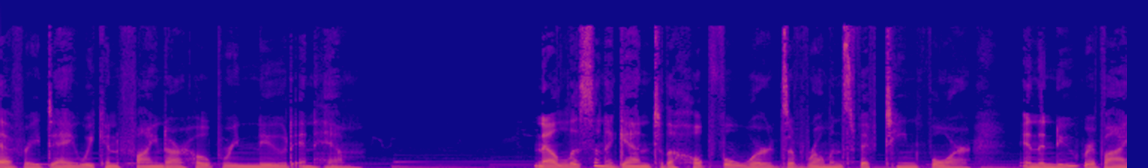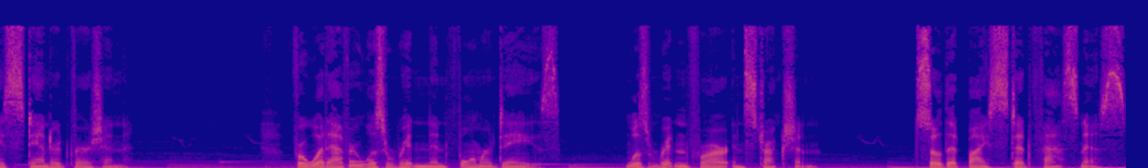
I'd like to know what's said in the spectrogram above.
Every day we can find our hope renewed in Him. Now listen again to the hopeful words of Romans 15:4 in the New Revised Standard Version. For whatever was written in former days was written for our instruction so that by steadfastness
